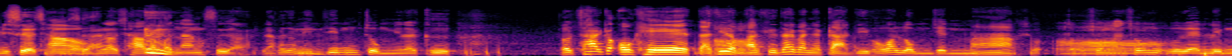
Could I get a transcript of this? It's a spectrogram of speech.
มีเสือเช่าเสือให้เราเช่าแล้วก็นั่งเสือ แล้วก็จะมีจิ้มจุ่มมีอะไรคือ รสชาติก็โอเค แต่ที่สำคัญคือได้บรรยากาศดีเพราะว่าลมเย็นมาก ช่วงอ๋อช่วงนั้นช่วงบริเวณริม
